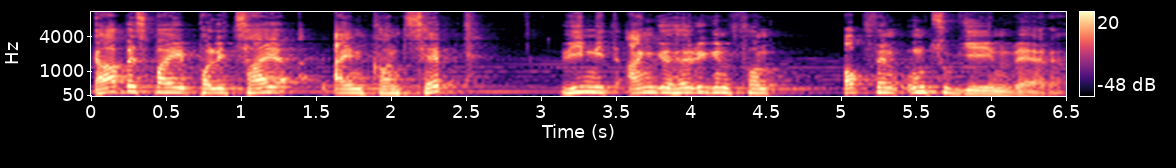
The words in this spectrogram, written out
Gab es bei Polizei ein Konzept, wie mit Angehörigen von Opfern umzugehen wäre?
